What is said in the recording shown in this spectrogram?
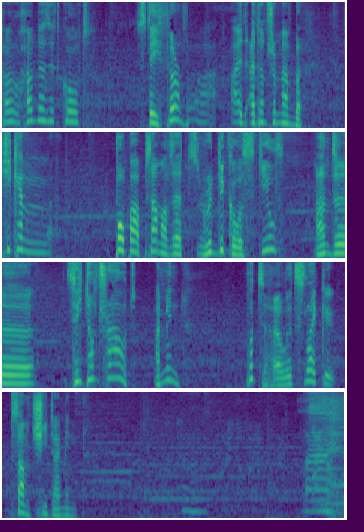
how how does it called? Stay firm. I, I don't remember. He can pop up some of that ridiculous skills, and uh, they don't route. I mean, what the hell? It's like uh, some cheat. I mean, uh,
